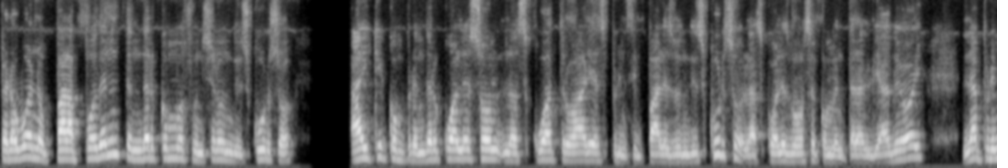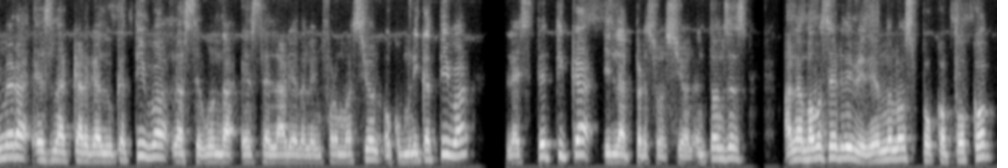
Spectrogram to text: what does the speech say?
Pero bueno, para poder entender cómo funciona un discurso, hay que comprender cuáles son las cuatro áreas principales de un discurso, las cuales vamos a comentar el día de hoy. La primera es la carga educativa, la segunda es el área de la información o comunicativa, la estética y la persuasión. Entonces, Alan, vamos a ir dividiéndonos poco a poco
